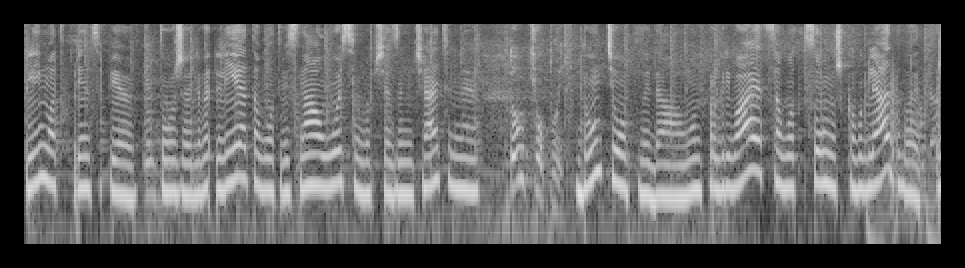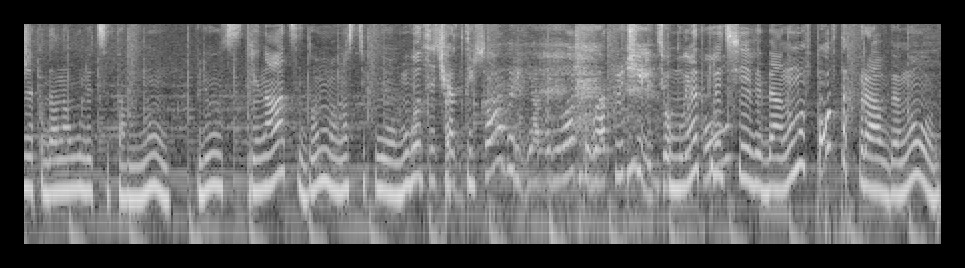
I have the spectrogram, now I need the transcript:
климат, в принципе, тоже. Ле- Лето, вот весна, осень вообще замечательные. Дом теплый. Дом теплый, да, он прогревается, вот солнышко выглядывает, даже когда на улице там, ну, плюс 13, дома у нас тепло. Мы Вот сейчас практически- декабрь, я поняла, что вы отключили теплый мы пол. отключили, да. Ну, мы в кофтах, правда, ну,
